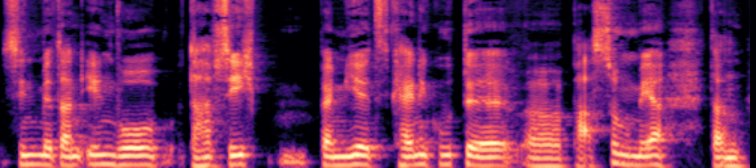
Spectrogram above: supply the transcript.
sind mir dann irgendwo, da sehe ich bei mir jetzt keine gute äh, Passung mehr, dann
